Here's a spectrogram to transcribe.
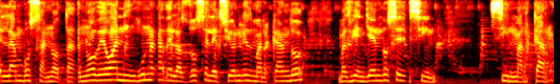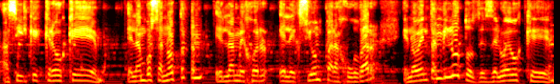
el ambos anota. No veo a ninguna de las dos selecciones marcando, más bien yéndose sin, sin marcar. Así que creo que el ambos anotan es la mejor elección para jugar en 90 minutos. Desde luego que,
